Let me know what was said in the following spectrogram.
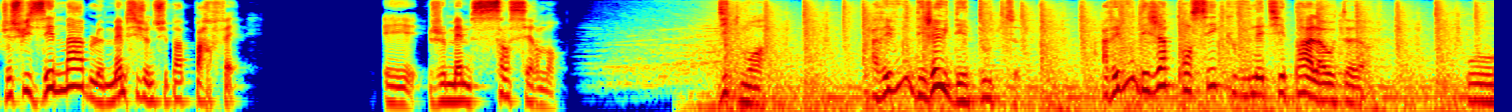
Je suis aimable même si je ne suis pas parfait. Et je m'aime sincèrement. Dites-moi, avez-vous déjà eu des doutes? Avez-vous déjà pensé que vous n'étiez pas à la hauteur? Ou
